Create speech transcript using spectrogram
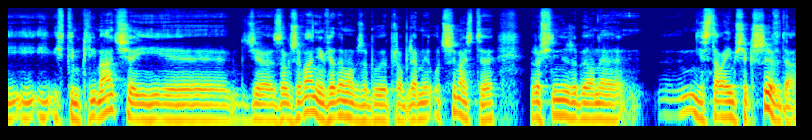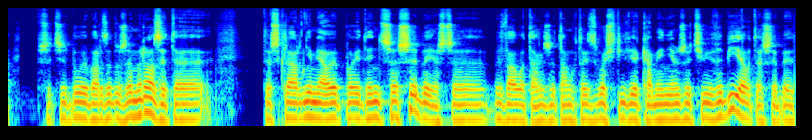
i, i, w tym klimacie, i, e, gdzie z ogrzewaniem wiadomo, że były problemy, utrzymać te rośliny, żeby one nie stała im się krzywda. Przecież były bardzo duże mrozy. Te, te szklarnie miały pojedyncze szyby. Jeszcze bywało tak, że tam ktoś złośliwie kamieniem rzucił i wybijał te szyby.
